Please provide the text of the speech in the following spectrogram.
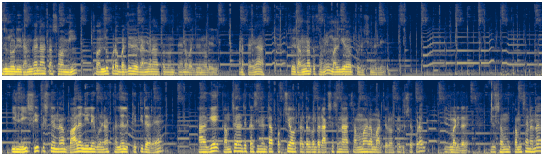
ಇದು ನೋಡಿ ರಂಗನಾಥ ಸ್ವಾಮಿ. ಸೊ ಅಲ್ಲೂ ಕೂಡ ಬರ್ದಿದೆ ರಂಗನಾಥ ಅಂತ ಏನೋ ಬರ್ದಿದೆ ನೋಡಿ ಇಲ್ಲಿ. ಕಾಣಿಸ್ತಾಯಾ ಇದು ರಂಗನಾಥ ಸ್ವಾಮಿ ಮಲಗಿರೋ ಪೊಸಿಷನಲ್ಲಿ ಇಲ್ಲಿ ಶ್ರೀಕೃಷ್ಣನ ಬಾಲಲೀಲೆಗಳನ್ನ ಕಲ್ಲಲ್ಲಿ ಕೆತ್ತಿದ್ದಾರೆ. ಹಾಗೆ ಕಂಸರಾಜ ಕಲಿಸಿದಂಥ ಪಕ್ಷಿ ಅವತಾರದಲ್ಲಿ ಬಂದ ರಾಕ್ಷಸನ ಸಂಹಾರ ಮಾಡ್ತಿರುವಂಥ ದೃಶ್ಯ ಕೂಡ ಇದು ಮಾಡಿದ್ದಾರೆ. ಇದು ಸಂ ಕಂಸನನ್ನ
